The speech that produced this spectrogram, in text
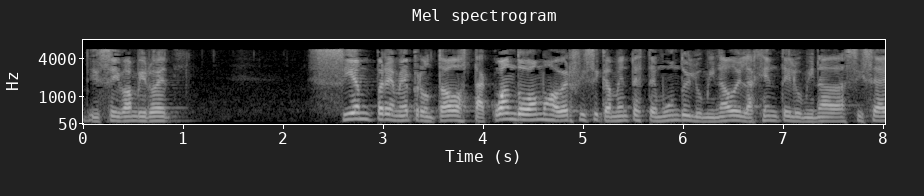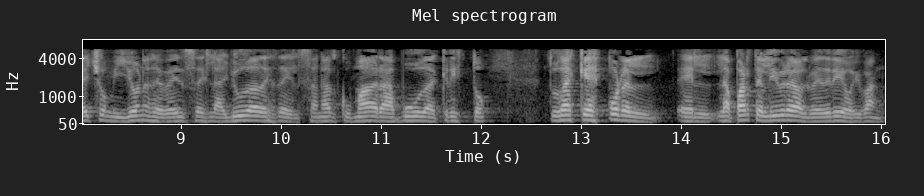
Dice Iván Viruet, siempre me he preguntado hasta cuándo vamos a ver físicamente este mundo iluminado y la gente iluminada, si se ha hecho millones de veces la ayuda desde el Sanat Kumara, Buda, Cristo. Tú sabes que es por el, el- la parte libre albedrío, Iván.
